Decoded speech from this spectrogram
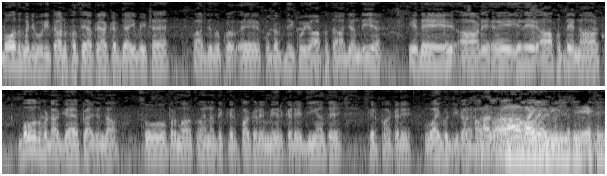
ਬਹੁਤ ਮਜਬੂਰੀ ਤਾਨ ਫਸਿਆ ਪਿਆ ਕਰਜ਼ਾਈ ਬੈਠਾ ਹੈ। ਪਰ ਜਦੋਂ ਕੁਦਰਤ ਦੀ ਕੋਈ ਆਫਤ ਆ ਜਾਂਦੀ ਹੈ ਇਹਦੇ ਆੜ ਇਹ- ਇਹਦੇ ਆਫਤ ਦੇ ਨਾਲ ਬਹੁਤ ਵੱਡਾ ਗੈਪ ਪੈ ਜਾਂਦਾ। ਸੋ ਪ੍ਰਮਾਤਮਾ ਇਹਨਾਂ ਤੇ ਕਿਰਪਾ ਕਰੇ ਮਿਹਰ ਕਰੇ ਜੀਆਂ ਤੇ ਕਿਰਪਾ ਕਰੇ। ਵਾਹਿਗੁਰੂ ਜੀ ਕਾ ਖਾਲਸਾ ਵਾਹਿਗੁਰੂ ਜੀ ਕੀ ਫਤਿਹ।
